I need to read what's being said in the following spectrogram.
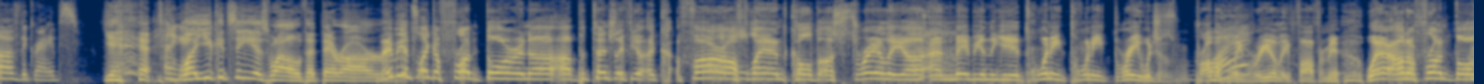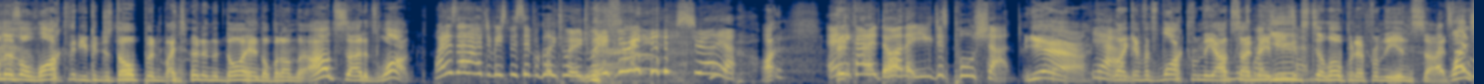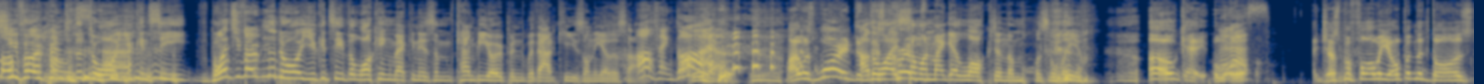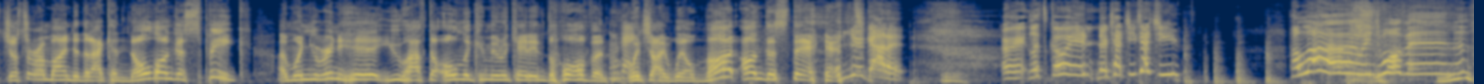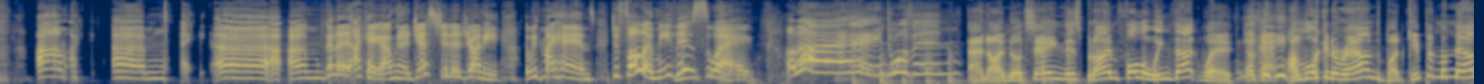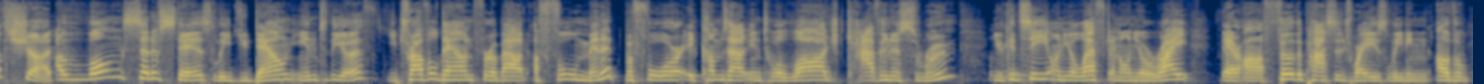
out of the graves? yeah. Okay. Well, you could see as well that there are Maybe it's like a front door in a, uh potentially if you're a c- far off land called Australia, and maybe in the year 2023, which is probably What? really far from here, where on a front door there's a lock that you can just open by turning the door handle, but on the outside it's locked. Why does that have to be specifically 2023 in Australia? I, Any kind of door that you just pull shut. yeah, Yeah. Like if it's locked from the outside, one maybe you you- can still open it from the inside. Once more you've plot opened holes. the door, you can see. Once you've opened the door, you can see the locking mechanism can be opened without keys on the other side. Oh, thank God. I was worried that Otherwise, this crypt- someone might get locked in the mausoleum. Oh, okay. Not us. Just before we open the doors, just a reminder that I can no longer speak. And when you're in here, you have to only communicate in Dwarven, Okay. which I will not understand. You got it. All right, let's go in. No touchy touchy. Hello, in Dwarven. Um, I, um, I- uh, I'm gonna. Okay, I'm gonna gesture to Johnny with my hands to follow me this way. Hello, Dwarven. and I'm not saying this, but I'm following that way. Okay. I'm looking around, but keeping my mouth shut. A long set of stairs lead you down into the earth. You travel down for about a full minute before it comes out into a large cavernous room. You can see on your left and on your right there are further passageways leading other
